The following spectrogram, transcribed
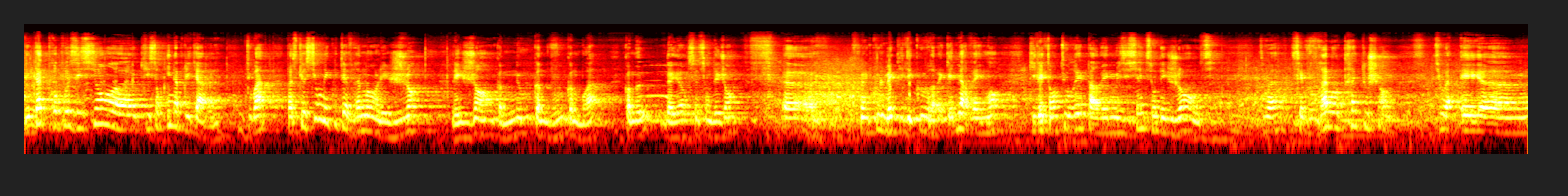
des tas de propositions euh, qui sont inapplicables, tu vois Parce que si on écoutait vraiment les gens, les gens comme nous, comme vous, comme moi, comme eux, d'ailleurs ce sont des gens, euh, coup le mec qui découvre avec émerveillement qu'il est entouré par des musiciens qui sont des gens aussi, tu vois C'est vraiment très touchant, tu vois Et euh,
